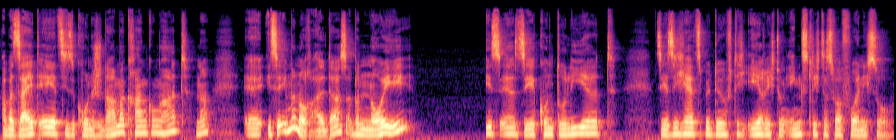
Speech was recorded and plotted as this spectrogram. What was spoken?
Aber seit er jetzt diese chronische Darmerkrankung hat, ne, äh, ist er immer noch all das, aber neu ist er sehr kontrolliert, sehr sicherheitsbedürftig, eher Richtung ängstlich. Das war vorher nicht so.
